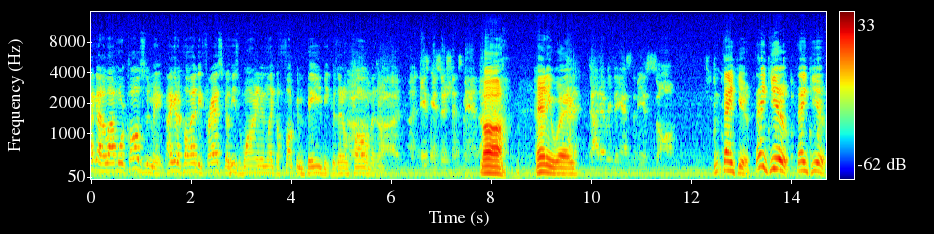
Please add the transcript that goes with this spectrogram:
I got a lot more calls to make. I gotta call Andy Frasco. He's whining like a fucking baby because I don't call him Oh, enough. God. Uh, these musicians, man. Oh. Anyway, Not, not everything has to be a song. thank you, thank you, thank you.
